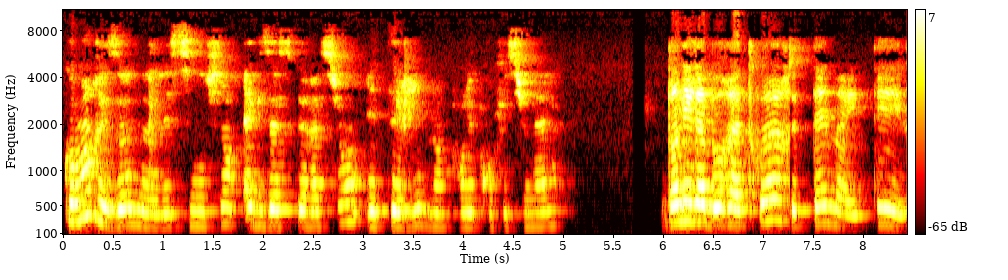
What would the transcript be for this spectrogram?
comment résonnent les signifiants exaspération et terrible pour les professionnels? Dans les laboratoires, ce thème a été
